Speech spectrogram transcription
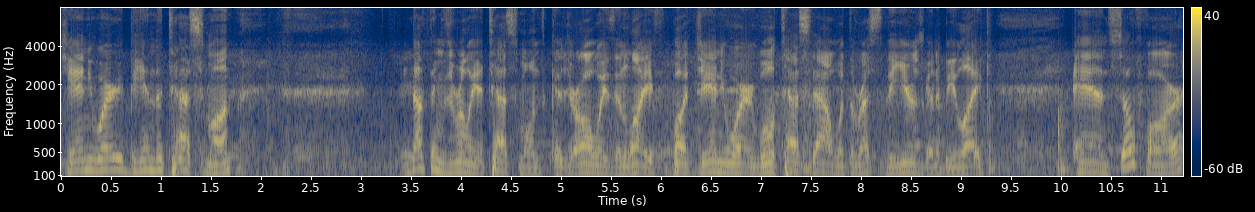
January being the test month, nothing's really a test month because you're always in life, but January will test out what the rest of the year is going to be like. And so far,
